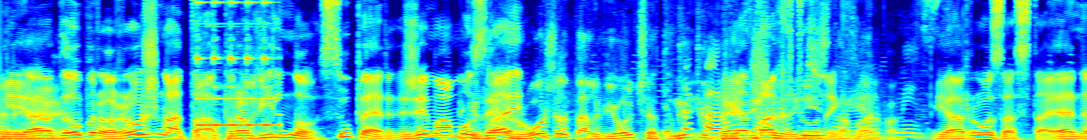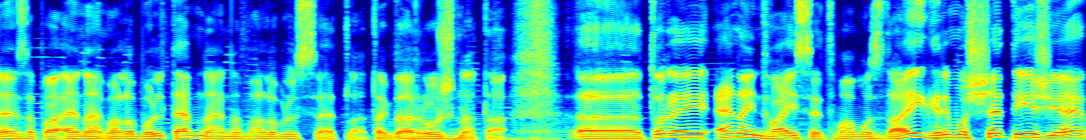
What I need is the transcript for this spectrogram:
ja. ja, ja. dobro, rožnata, pravilno, super, že imamo Zdaj, zdaj. rožnata ali vijolična, to niti Ja, tako ni tu ista nekje. barva. Ja, rozasta je, ne? zdaj pa ena je malo bolj temna, ena malo bolj svetla, tako da rožnata. Uh, torej, 21 imamo zdaj, gremo še težje,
